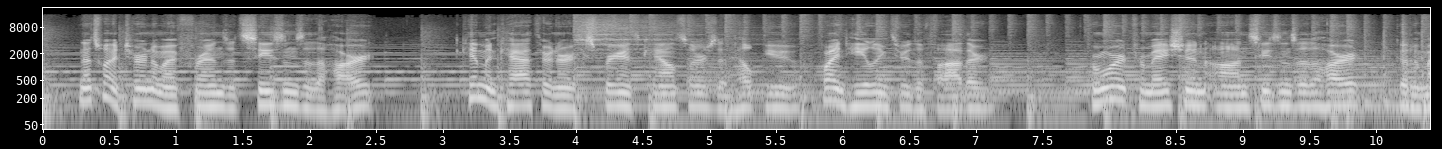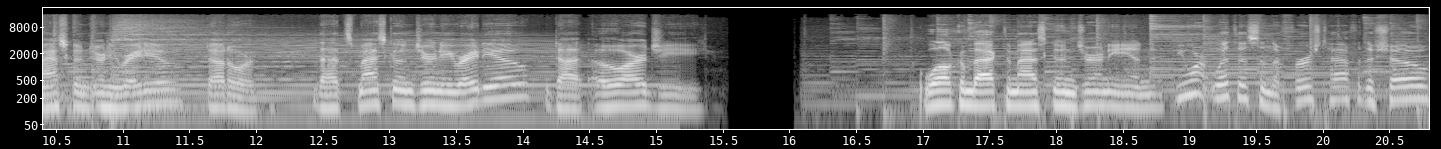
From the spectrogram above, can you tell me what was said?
And that's when I turn to my friends at Seasons of the Heart. Kim and Catherine are experienced counselors that help you find healing through the Father. For more information on Seasons of the Heart, go to masculinejourneyradio.org. That's masculinejourneyradio.org. Welcome back to Masculine Journey. And if you weren't with us in the first half of the show,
